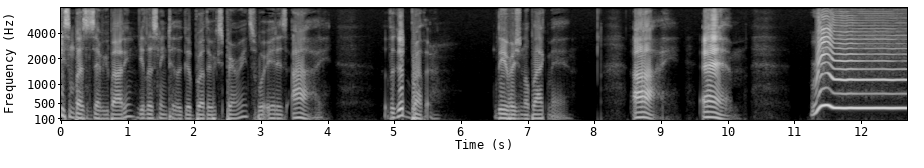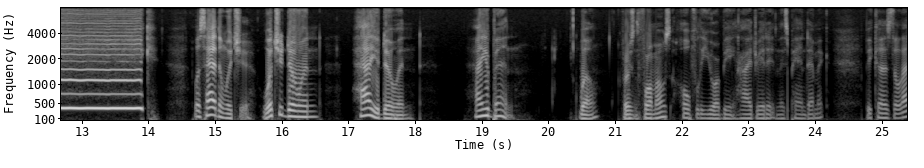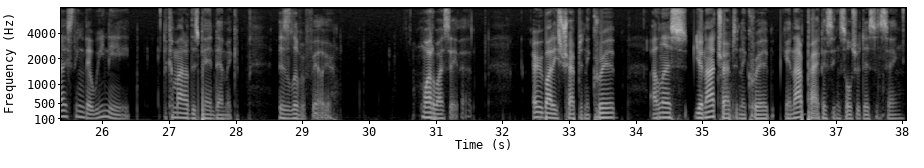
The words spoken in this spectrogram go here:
Peace and blessings, everybody. You're listening to the Good Brother Experience, where it is I, the Good Brother, the original black man. I am Reek. What's happening with you? What you doing? How you doing? How you been? Well, first and foremost, hopefully you are being hydrated in this pandemic, because the last thing that we need to come out of this pandemic is liver failure. Why do I say that? Everybody's trapped in the crib. Unless you're not trapped in the crib, you're not practicing social distancing,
